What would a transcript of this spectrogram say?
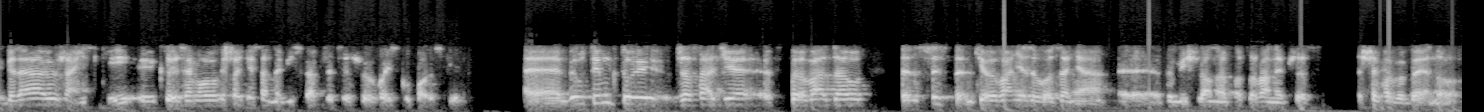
generał Różański, który zajmował wysokie stanowiska przecież w Wojsku Polskim, był tym, który w zasadzie wprowadzał ten system kierowania dowodzenia wymyślono, opracowany przez szefa BBN-u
